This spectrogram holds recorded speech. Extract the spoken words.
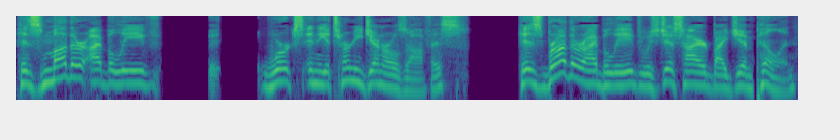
his mother, I believe, works in the Attorney General's office. His brother, I believe, was just hired by Jim Pillen.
